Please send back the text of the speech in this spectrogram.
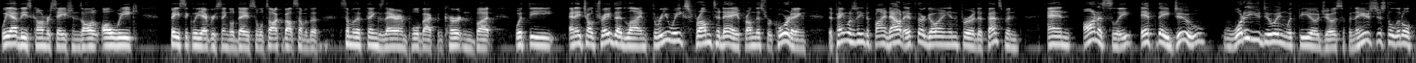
We have these conversations all, all week basically every single day. So we'll talk about some of the some of the things there and pull back the curtain. But with the NHL trade deadline three weeks from today, from this recording, the Penguins need to find out if they're going in for a defenseman. And honestly, if they do, what are you doing with P.O. Joseph? And here's just a little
